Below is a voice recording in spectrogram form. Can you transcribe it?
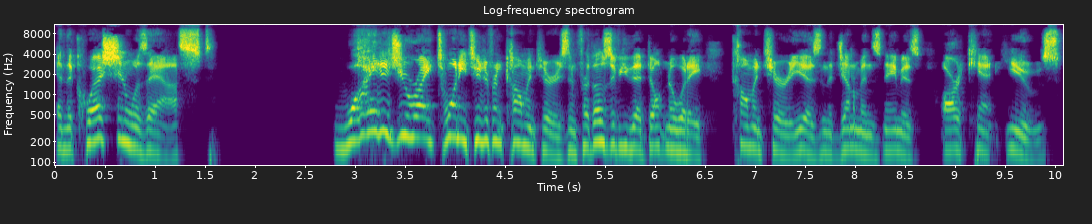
And the question was asked why did you write 22 different commentaries? And for those of you that don't know what a commentary is, and the gentleman's name is R. Kent Hughes,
